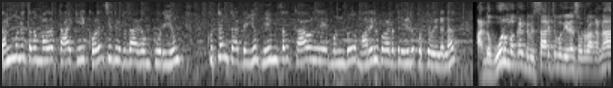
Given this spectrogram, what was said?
கண்மூடித்தனமாக தாக்கி கொலை செய்து விட்டதாகவும் கூறியும் குற்றம் சாட்டியும் மீமிசல் காவல் நிலையம் முன்பு மறியல் போராட்டத்தில் ஈடுபட்டு வருகின்றனர். அந்த ஊர் மக்கள்கிட்ட விசாரிச்ச போது என்ன சொல்றாங்கன்னா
